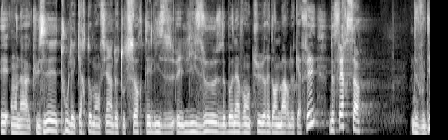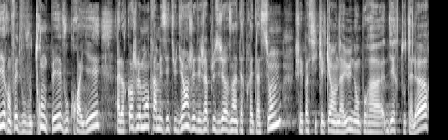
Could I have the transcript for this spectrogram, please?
et on a accusé tous les cartomanciens de toutes sortes et liseuses de bonne aventure et dans le mar de café de faire ça. De vous dire, en fait, vous vous trompez, vous croyez. Alors, quand je le montre à mes étudiants, j'ai déjà plusieurs interprétations. Je ne sais pas si quelqu'un en a une, on pourra dire tout à l'heure.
